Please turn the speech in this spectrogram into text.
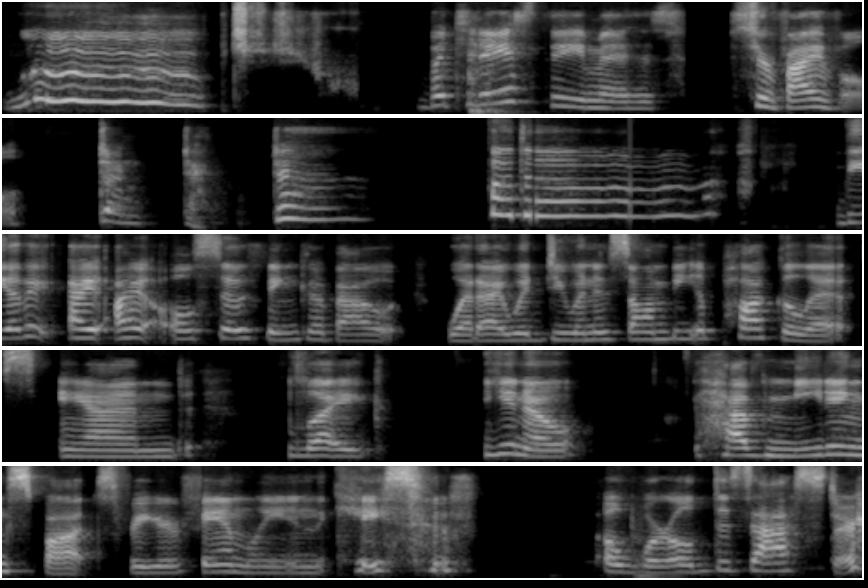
Woo! But today's theme is survival. Dun, dun, dun. Ta-da! The other, I, I also think about what I would do in a zombie apocalypse and, like, you know, have meeting spots for your family in the case of a world disaster.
